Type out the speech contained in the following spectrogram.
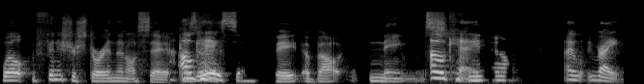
Well, finish your story and then I'll say it. Okay. There is some debate about names. Okay. you know? I right.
